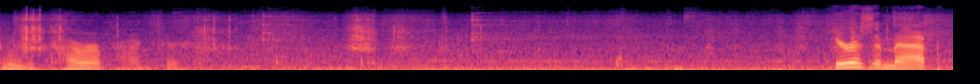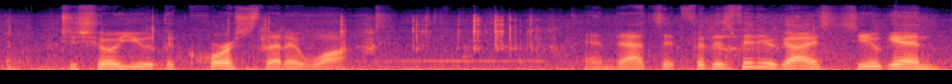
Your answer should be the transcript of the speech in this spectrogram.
I'm the chiropractor. Here's a map to show you the course that I walked. And that's it for this video, guys. See you again.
